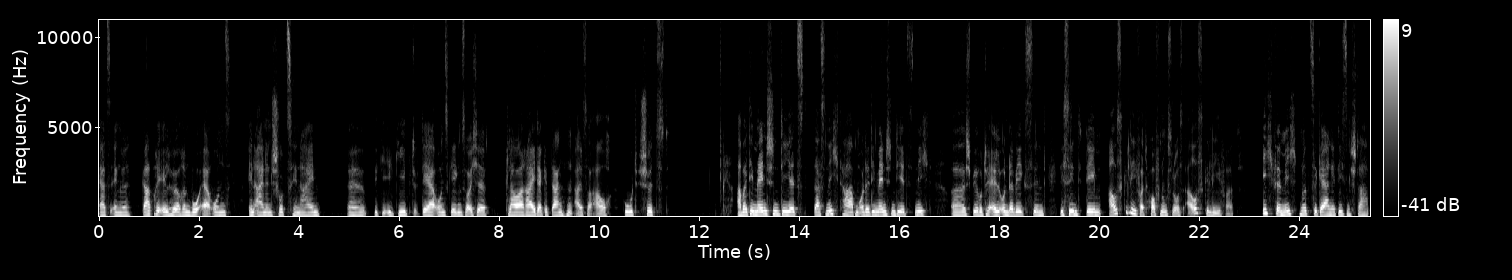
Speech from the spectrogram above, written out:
Erzengel Gabriel hören, wo er uns in einen Schutz hinein äh, gibt, der uns gegen solche Klauerei der Gedanken also auch gut schützt. Aber die Menschen, die jetzt das nicht haben oder die Menschen, die jetzt nicht äh, spirituell unterwegs sind, die sind dem ausgeliefert, hoffnungslos ausgeliefert. Ich für mich nutze gerne diesen Stab.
